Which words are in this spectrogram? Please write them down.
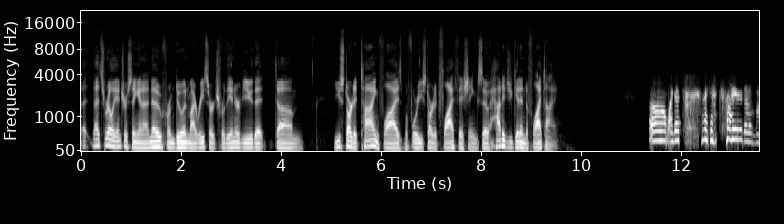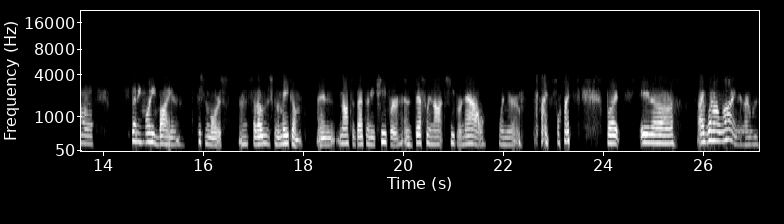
That, that's really interesting, and I know from doing my research for the interview that um, you started tying flies before you started fly fishing. So, how did you get into fly tying? Um, I got I got tired of uh, spending money buying fishing lures, and so I was just going to make them. And not that that's any cheaper, and it's definitely not cheaper now when you're buying flies. But it, uh, I went online and I was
